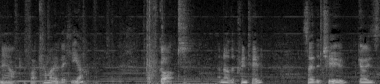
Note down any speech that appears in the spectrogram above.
Now, if I come over here, I've got another print head. So the tube goes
